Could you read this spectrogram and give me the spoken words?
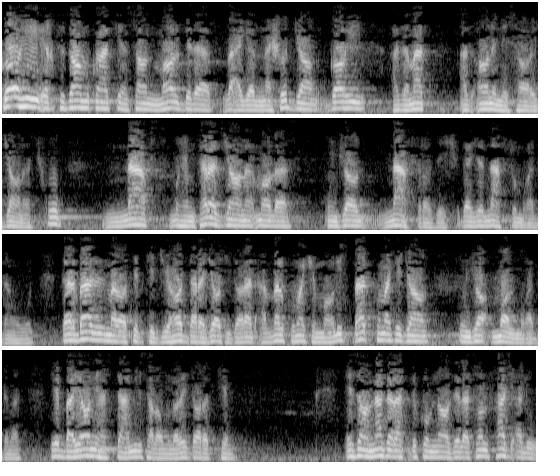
گاهی اقتضا می‌کند که انسان مال بده و اگر نشد جان گاهی عظمت از آن نصار جان است. خوب نفس مهمتر از جان مال است. اونجا نفس را شد در اینجا نفس رو مقدم آورد. در بعض مراتب که جهاد درجاتی دارد اول کمک مالی است بعد کمک جان اونجا مال مقدم است. یه بیانی هست امیر سلام الله دارد که اذا نظرت بکم نازلتون فجعلو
